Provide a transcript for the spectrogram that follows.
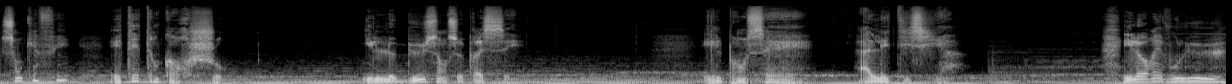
Son café était encore chaud. Il le but sans se presser. Il pensait à Laetitia. Il aurait voulu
